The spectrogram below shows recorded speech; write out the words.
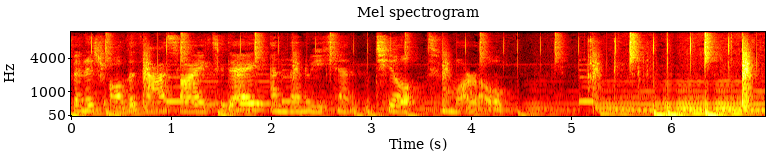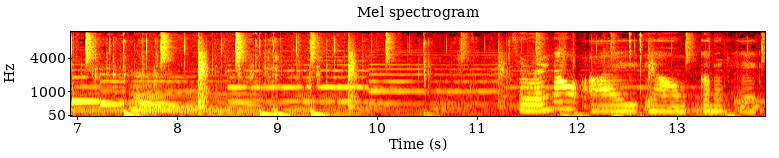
finish all the tasks by today and then we can chill tomorrow so right now I am gonna take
